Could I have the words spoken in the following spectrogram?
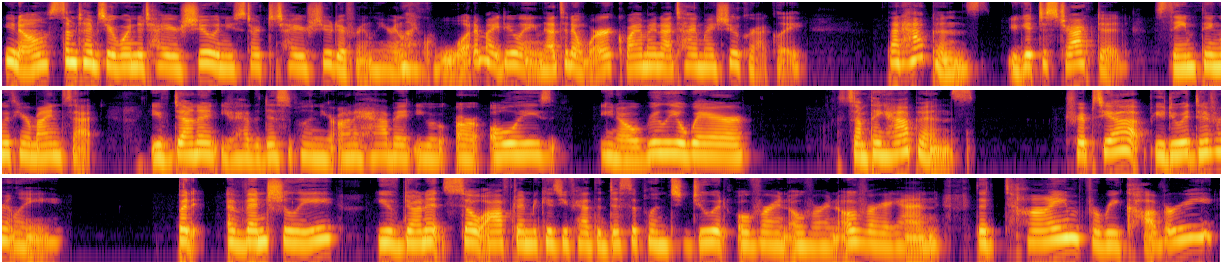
you know, sometimes you're going to tie your shoe and you start to tie your shoe differently. You're like, what am I doing? That didn't work. Why am I not tying my shoe correctly? That happens. You get distracted. Same thing with your mindset. You've done it, you have the discipline, you're on a habit, you are always, you know, really aware. Something happens, trips you up, you do it differently. But eventually, You've done it so often because you've had the discipline to do it over and over and over again. The time for recovery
